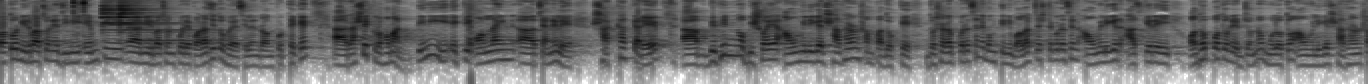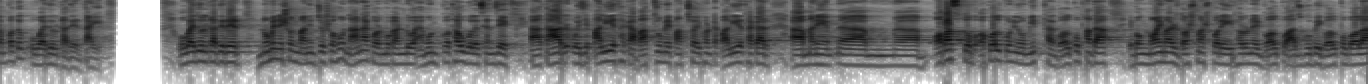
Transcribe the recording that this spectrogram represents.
গত নির্বাচনে যিনি এমপি নির্বাচন করে পরাজিত হয়েছিলেন রংপুর থেকে। রাশেক রহমান, তিনি একটি অনলাইন চ্যানেলে সাক্ষাৎকারে বিভিন্ন বিষয়ে আওয়ামী লীগের সাধারণ সম্পাদককে দোষারোপ করেছেন এবং তিনি বলার চেষ্টা করেছেন আওয়ামী লীগের আজকের এই অধঃপতনের জন্য মূলত আওয়ামী লীগের সাধারণ সম্পাদক ওবায়দুল কাদের দায়ী। ওবায়দুল কাদেরের নমিনেশন বাণিজ্য সহ নানা কর্মকাণ্ড এমন কথাও বলেছেন যে তার ওই যে পালিয়ে থাকা বাথরুমে পাঁচ ছয় ঘণ্টা পালিয়ে থাকার মানে অবাস্তব, অকল্পনীয় মিথ্যা গল্প ফাঁদা এবং নয় মাস, দশ মাস পরে এই ধরনের গল্প আজগুবে গল্প বলা,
